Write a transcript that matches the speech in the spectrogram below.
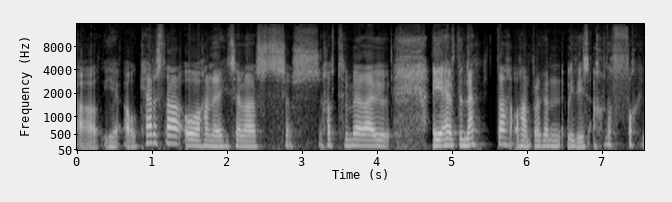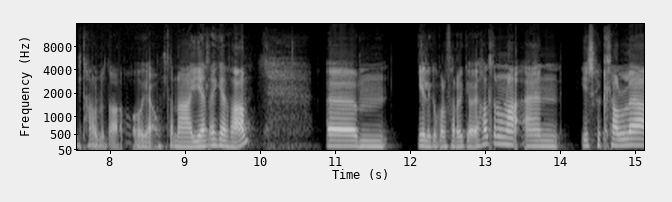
að ég á kærasta og hann er ekki sérlega sáttu með að ég, ég hefði nefnt það og hann bara kann, veit ég, akkur það fokkin tala um þetta? Og já, þannig að ég ætla ekki að það. Um, ég er líka bara þarf ekki á að halda núna en ég skal klálega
